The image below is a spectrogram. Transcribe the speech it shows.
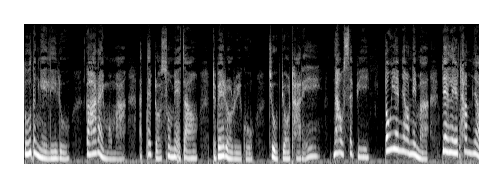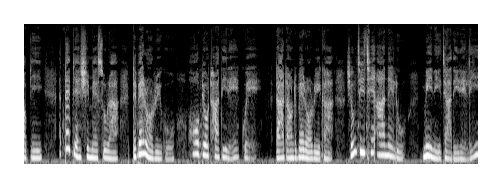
သိုးတငယ်လေးလိုကားတိုင်ပေါ်မှာအသက်တော်ဆွမဲ့အကြောင်းတပည့်တော်တွေကိုကြိုပြောထားတယ်။နောက်ဆက်ပြီးသုံးရက်မြောက်နေ့မှာပြန်လဲထမြောက်ပြီးအသက်ပြန်ရှင်မယ်ဆိုတာတပည့်တော်တွေကို ဟောပြောထားသေးတယ်ကွယ်။ဒါတောင်တပည့်တော်တွေကယုံကြည်ခြင်းအားနဲ့လို့မိနေကြသေးတယ်လी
